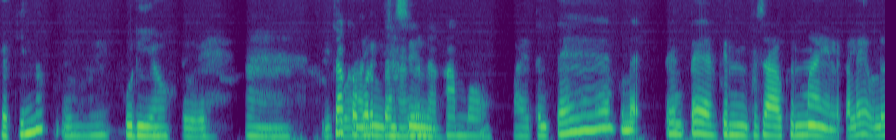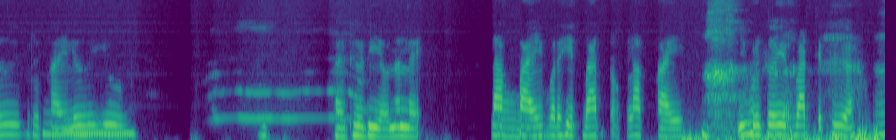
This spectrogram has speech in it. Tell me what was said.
ก็กินเนาะโดยผู้เดียวโดยอ่าเจ้าก็บ่ได้ไปหาเงินหาคำบ่ไปตั้งแต่พุ่นแหละ ตั้งแต่เป็นผู้สาวขึ้นใหม่แล้วก็แล้วเลยบ่ได้ไปเลยอยู่ไปเทื่อเดียวนั่นแหละลักไปบ่ได้เฮ็ดบัตรดอกลักไปยังบ่ได้เคยเฮ็ดบัตรจักเทื่ออื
